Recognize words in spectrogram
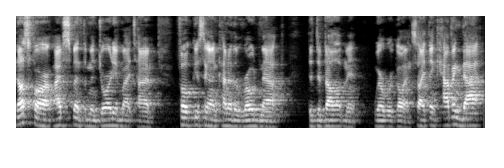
thus far, I've spent the majority of my time focusing on kind of the roadmap, the development, where we're going. So I think having that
